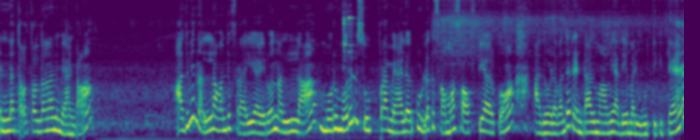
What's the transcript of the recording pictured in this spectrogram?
எண்ணெய் தள தளன்னு வேண்டாம். அதுவே நல்லா வந்து ஃப்ரை ஆயிரும். நல்லா மொறு மொறுன்னு சூப்பராக மேலே இருக்கும் உள்ளக்க செம்ம சாஃப்டியாக இருக்கும். அதோட வந்து ரெண்டாவது மாவையும் அதே மாதிரி ஊற்றிக்கிட்டேன்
